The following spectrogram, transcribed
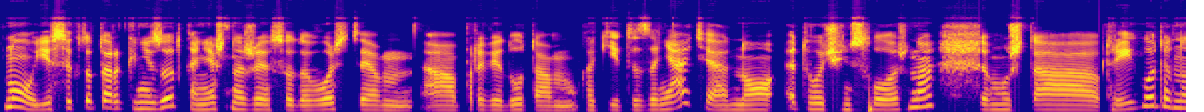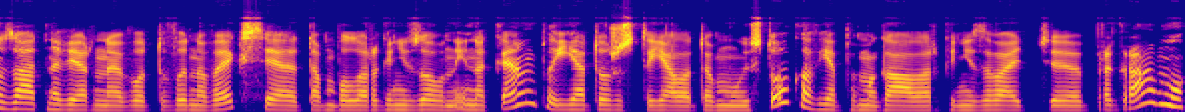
Ну, если кто-то организует, конечно же, я с удовольствием а, проведу там какие-то занятия, но это очень сложно, потому что три года назад, наверное, вот в Инновексе там был организован Иннокэмп, и я тоже стояла там у истоков, я помогала организовать э, программу,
